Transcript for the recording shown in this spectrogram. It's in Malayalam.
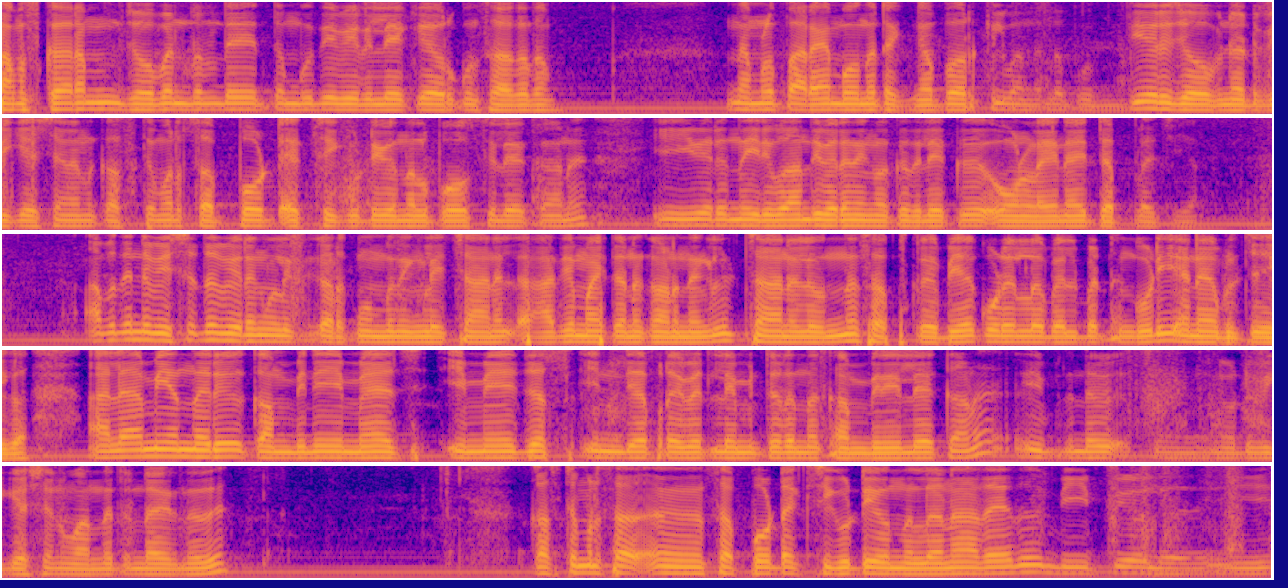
നമസ്കാരം. ജോബ് ഏറ്റവും പുതിയ വീഡിയോയിലേക്ക് അവർക്കും സ്വാഗതം. നമ്മൾ പറയാൻ പോകുന്ന ടെക്നോ പാർക്കിൽ വന്നിട്ടുള്ള പുതിയൊരു job notification and customer support executive എന്നുള്ള പോസ്റ്റിലേക്കാണ് ഈ വരുന്ന ഇരുപതാം തീയതി വരെ നിങ്ങൾക്ക് ഇതിലേക്ക് ഓൺലൈനായിട്ട് അപ്ലൈ ചെയ്യാം. അപ്പോൾ ഇതിന്റെ വിശദ വിവരങ്ങളിലേക്ക് കടക്കും മുമ്പ് നിങ്ങൾ ഈ ചാനൽ ആദ്യമായിട്ടാണ് കാണുന്നതെങ്കിൽ ചാനൽ ഒന്ന് സബ്സ്ക്രൈബ് ചെയ്യുക കൂടെയുള്ള ബെൽ ബട്ടൺ കൂടി എനേബിൾ ചെയ്യുക. അലാമി എന്നൊരു company image images India private limited എന്ന കമ്പനിയിലേക്കാണ് ഇതിന്റെ നോട്ടിഫിക്കേഷൻ വന്നിട്ടുണ്ടായിരുന്നത്. കസ്റ്റമർ സപ്പോർട്ട് എക്സിക്യൂട്ടീവ് എന്നുള്ളതാണ് അതായത് ബി പി ഒ ഈ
